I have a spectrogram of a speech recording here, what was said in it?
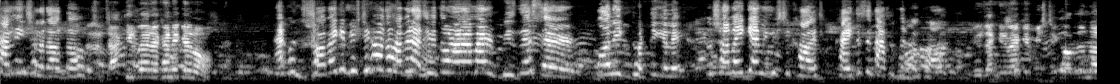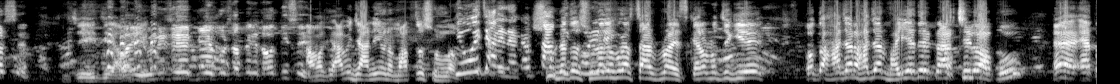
সামনে ইনশাআল্লাহ দাওয়াত দেওয়া হবে। জাকির ভাইয়ের এখানে কেন? এখন সবাইকে মিষ্টি খাওয়াতে হবে না যেহেতু ওনারা আমার বিজনেস কলিগ ধরতে গেলে। তো সবাইকে আমি মিষ্টি খাওয়া খাইতেছি তা আপনাদেরকেও খাওয়াবো। জাকির ভাইকে মিষ্টি খাওয়ার জন্য আসছেন? জি জি ভাই উনি যে বিয়ে করছে আপনাকে দাওয়াত দিছে? আমাকে আমি জানিও না মাত্র শুনলাম। কেউই জানে না কারণ শুনে তো শুনে তো পুরো সারপ্রাইজ কারণ হচ্ছে গিয়ে কত হাজার হাজার ভাইয়াদের ক্লাস ছিল আপু। হ্যাঁ এত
